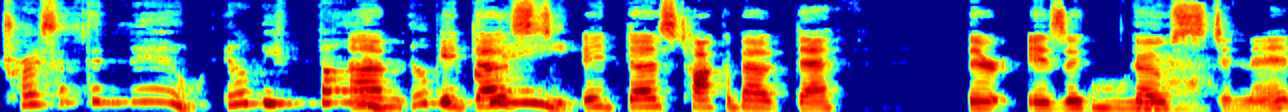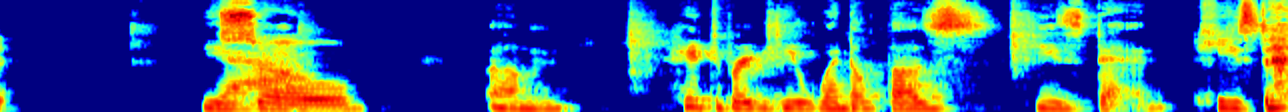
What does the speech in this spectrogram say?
Try something new. It'll be fun. Um, It'll be it does. great. It does talk about death. There is a Ooh, ghost in it. yeah. So um, hate to break it to you, Wendell does. He's dead. he's dead.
